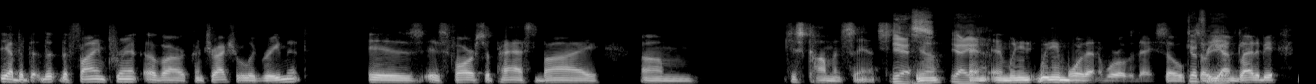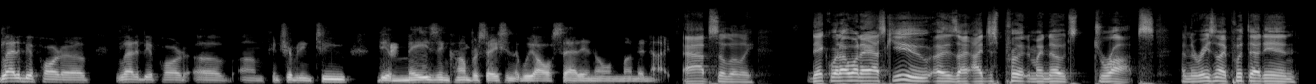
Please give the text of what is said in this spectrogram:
yeah, but the, the, the fine print of our contractual agreement is is far surpassed by um, just common sense. Yes. you know? Yeah, yeah. And and we need we need more of that in the world today. So Good so yeah, you. I'm glad to be glad to be a part of glad to be a part of um, contributing to the amazing conversation that we all sat in on Monday night. Absolutely. Nick, what I want to ask you is I, I just put in my notes drops. And the reason I put that in,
